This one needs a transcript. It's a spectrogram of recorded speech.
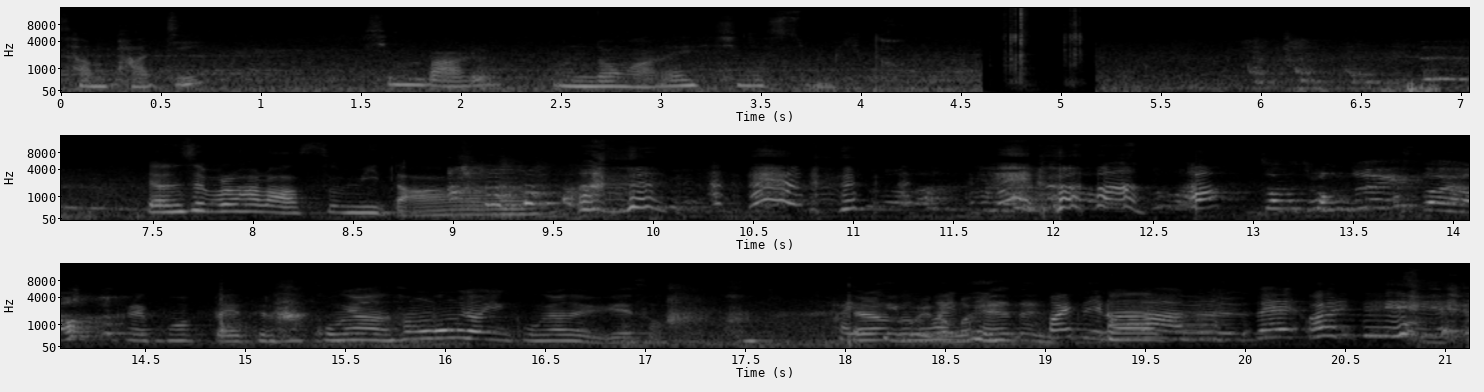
산 바지, 신발을 운동화를 신었습니다. 연습을 하러 왔습니다. 저도 정주행했어요. 그래 고맙다 얘들아. 공연 성공적인 공연을 위해서. 여러분 이걸 너무 해야 화이팅! 되는데. 화이팅! 하나, 둘, 셋, 화이팅!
